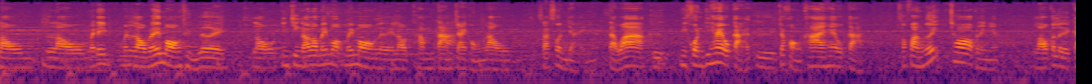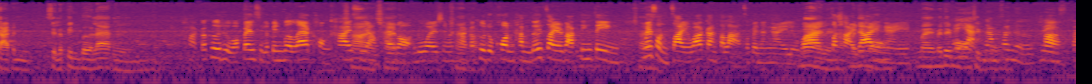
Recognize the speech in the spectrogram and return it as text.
เราเราไม่ได้มันเราไม่ได้มองถึงเลย เราจริง ๆ แล้วเราไม่มองไม่มองเลย เราทำตามใจของเราซะส่วนใหญ่เนี่ยแต่ว่าคือมีคนที่ให้โอกาสก็คือเจ้าของค่ายให้โอกาสเขาฟังเอ้ยชอบอะไรเงี้ยเราก็เลยกลายเป็นศิลปินเบอร์แรกเลย ครับค่ะก็คือถือว่าเป็นศิลปินเบอร์แรกของค่ายใช่สยามไพใช่เราะด้วยใช่ไหมใช่ครัคะบก็คือทุกคนทำด้วยใจรักจริง ใช่ ๆ ไม่สนใจว่าการตลาดจะเป็นยังไง หรือว่าไม่เลยจะครับขายได้ยังไง ไม่ไม่ได้มแค่องอยากถึงนำเสนอเพลค่ะงสไต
